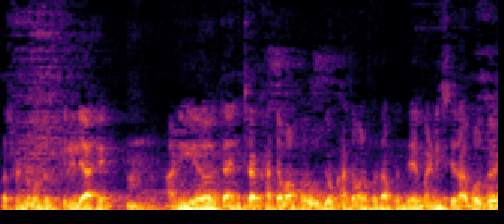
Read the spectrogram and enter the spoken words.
प्रचंड मदत केलेली आहे. आणि त्यांच्या खात्यामार्फत उद्योग खात्यामार्फत आपण ते एमआयडीसी राबवतोय.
